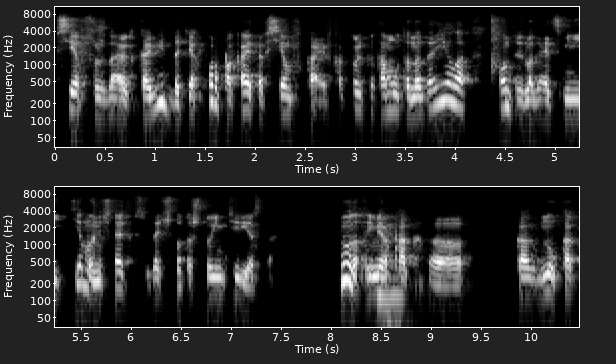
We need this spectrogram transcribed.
Все обсуждают ковид до тех пор, пока это всем в кайф. Как только кому-то надоело, он предлагает сменить тему и начинает обсуждать что-то, что интересно. Ну, например, как, э, как, ну, как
